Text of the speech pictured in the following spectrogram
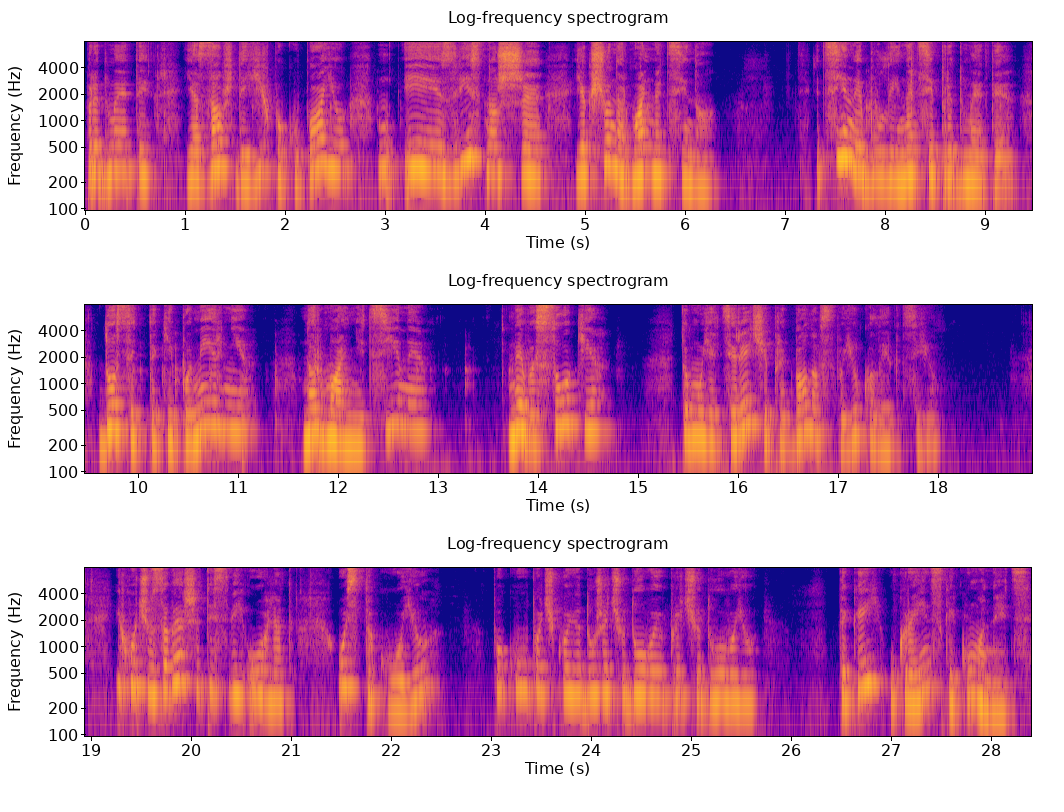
предмети, я завжди їх покупаю. І, звісно ж, якщо нормальна ціна. Ціни були на ці предмети досить такі помірні, нормальні ціни, невисокі, тому я ці речі придбала в свою колекцію. І хочу завершити свій огляд ось такою покупочкою, дуже чудовою, причудовою. Такий український куманець.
